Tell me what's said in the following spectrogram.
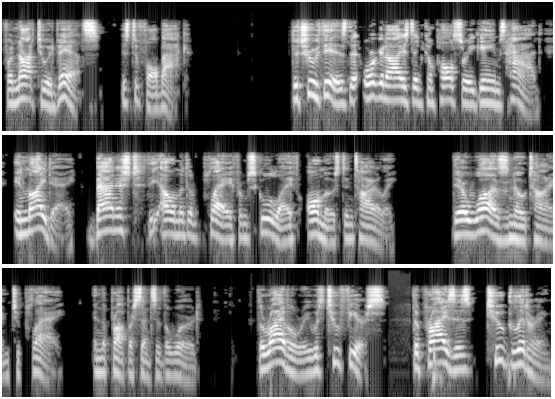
for not to advance is to fall back. The truth is that organized and compulsory games had, in my day, banished the element of play from school life almost entirely. There was no time to play, in the proper sense of the word. The rivalry was too fierce, the prizes too glittering,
